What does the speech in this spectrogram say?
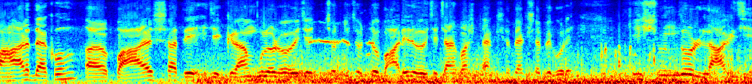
পাহাড় দেখো, আর পাহাড়ের সাথে যে গ্রামগুলো রয়েছে, ছোট্ট ছোট্ট বাড়ি রয়েছে, চারপাশটা একসাথে একসাথে করে, কি সুন্দর লাগছে।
